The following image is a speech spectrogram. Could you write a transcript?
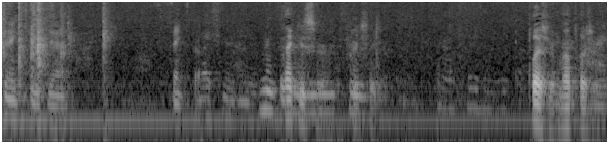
Thank you again. Thanks, Doc. Thank you, sir. Appreciate it. Pleasure. My pleasure.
